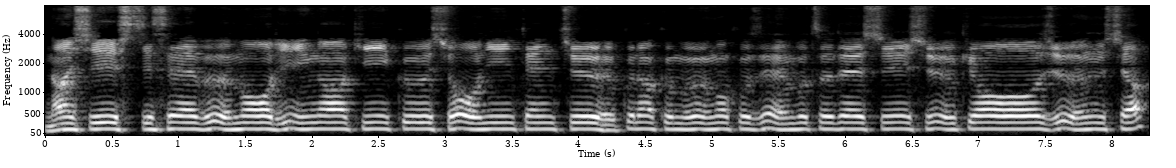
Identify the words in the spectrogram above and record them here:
内視七世部門理が聞く商人天中福楽無国全仏で死宗教巡者。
